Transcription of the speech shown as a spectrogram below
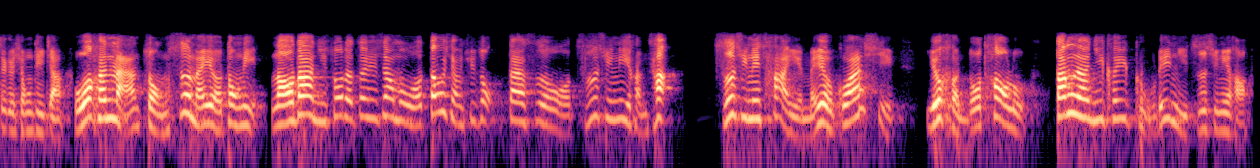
这个兄弟讲，我很懒，总是没有动力。老大，你说的这些项目我都想去做，但是我执行力很差。执行力差也没有关系，有很多套路。当然，你可以鼓励你执行力好。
